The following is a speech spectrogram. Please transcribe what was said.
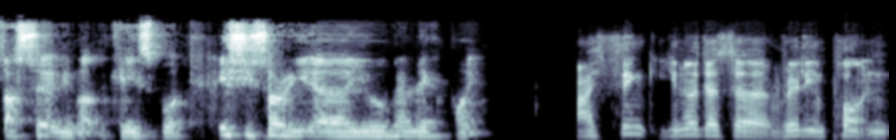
that's certainly not the case. But Ishi, sorry, uh, you were going to make a point. I think you know there's a really important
